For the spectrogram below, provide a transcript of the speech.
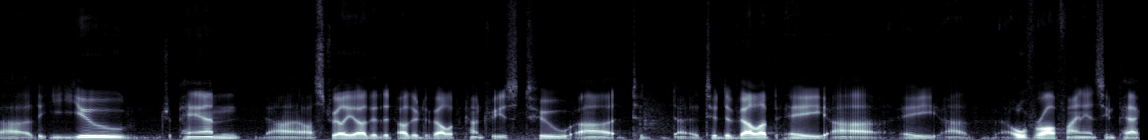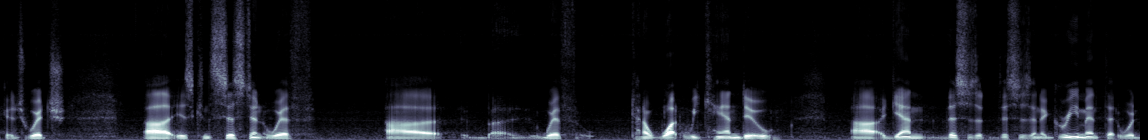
uh, the EU, Japan, uh, Australia, other other developed countries to uh, to to develop a a overall financing package which is consistent with with kind of what we can do. Uh, again, this is a this is an agreement that would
